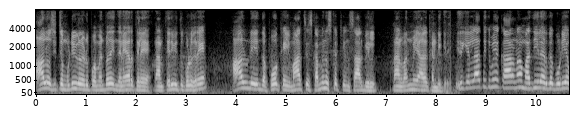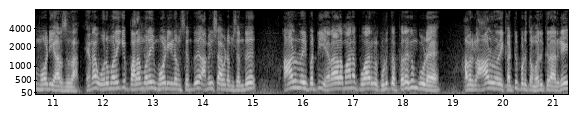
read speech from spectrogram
ஆலோசித்து முடிவுகள் எடுப்போம் என்பதை இந்த நேரத்திலே நான் தெரிவித்துக் கொள்கிறேன். ஆளுநருடைய இந்த போக்கை மார்க்சிஸ்ட் கம்யூனிஸ்ட் கட்சியின் சார்பில் நான் வன்மையாக கண்டிக்கிறேன். இதுக்கு எல்லாத்துக்குமே காரணம் மத்தியில் இருக்கக்கூடிய மோடி அரசு தான் ஏன்னா ஒரு முறைக்கு பல முறை மோடியிடம் சென்று அமித்ஷாவிடம் சென்று ஆளுநரை பற்றி ஏராளமான புகார்கள் கொடுத்த பிறகும் கூட அவர்கள் ஆளுநரை கட்டுப்படுத்த மறுக்கிறார்கள்.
